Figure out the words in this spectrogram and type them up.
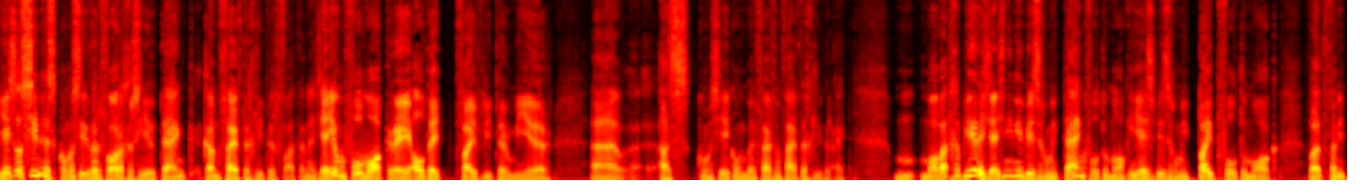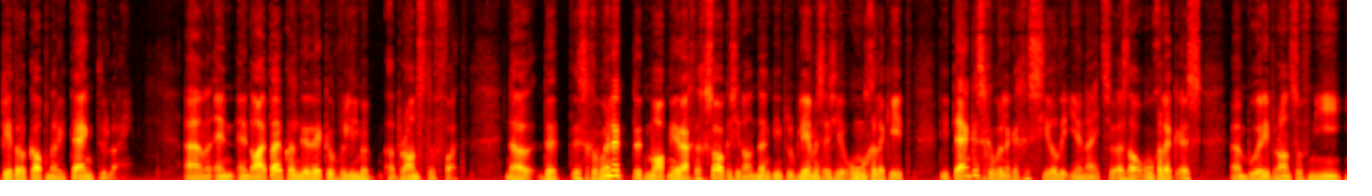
jy sal sien is kom as die vervaardiger sê jou tank kan 50 liter vat en as jy hom volmaak kry altyd 5 liter meer uh as kom as jy kom by 55 liter uit. M maar wat gebeur is jy's nie meer besig om die tank vol te maak nie, jy's besig om die pyp vol te maak wat van die petrolkap na die tank toe lei. Ehm um, en en daai pyp kan direk 'n volume brandstof vat. Nou dit is gewoonlik dit maak nie regtig saak as jy dan dink nie. Probleem is as jy ongeluk het. Die tank is gewoonlik 'n geseelde eenheid. So as daar ongeluk is, ehm um, behoort die brandstof nie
